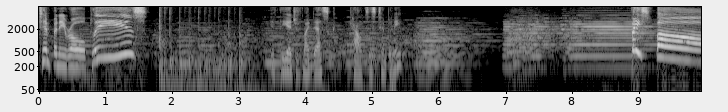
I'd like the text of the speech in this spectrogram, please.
timpani roll, please. If the edge of my desk counts as timpani. Baseball!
